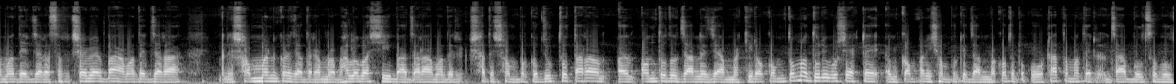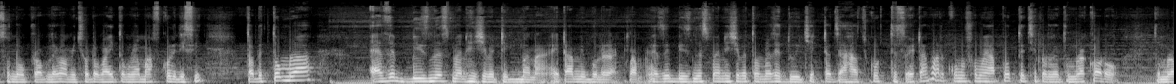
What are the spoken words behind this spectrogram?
আমাদের যারা সাবস্ক্রাইবার বা আমাদের যারা মানে সম্মান করে, যাদের আমরা ভালোবাসি বা যারা আমাদের সাথে সম্পর্ক যুক্ত, তারা অন্তত জানে যে আমরা কীরকম। তোমরা দূরে বসে একটা কোম্পানি সম্পর্কে জানবা, কতটুকু ওটা। তোমাদের যা বলছো বলছো নো প্রবলেম আমি ছোট ভাই, তোমরা মাফ করে দিছি। তবে তোমরা অ্যাজ এ বিজনেসম্যান হিসেবে টিকবা না, এটা আমি বলে রাখলাম। অ্যাজ এ বিজনেসম্যান হিসেবে তোমরা যে দুই চারটা জাহাজ করতেছো, এটা আমার কোনো সময় আপত্তি ছিল না তোমরা করো, তোমরা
